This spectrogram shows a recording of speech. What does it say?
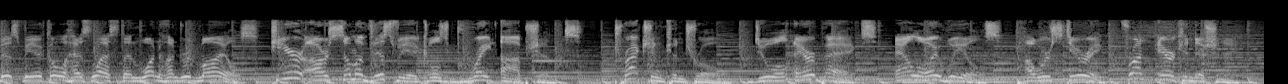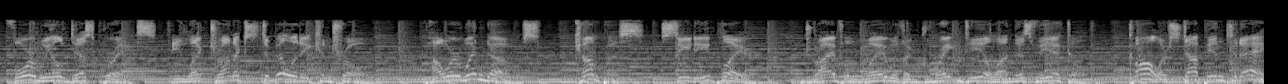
This vehicle has less than 100 miles. Here are some of this vehicle's great options traction control, dual airbags, alloy wheels, power steering, front air conditioning, four wheel disc brakes, electronic stability control, power windows, compass, CD player. Drive away with a great deal on this vehicle. Call or stop in today.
